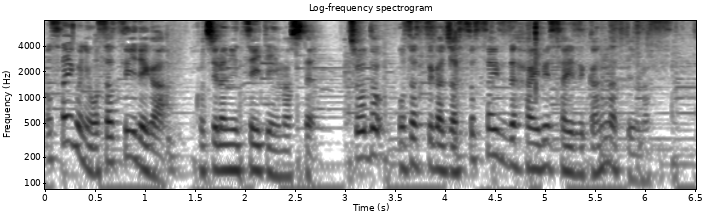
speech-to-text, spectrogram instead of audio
ま、最後にお札入れがこちらについていましてちょうどお札がジャストサイズで入るサイズ感になっています。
